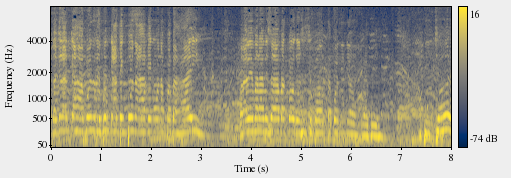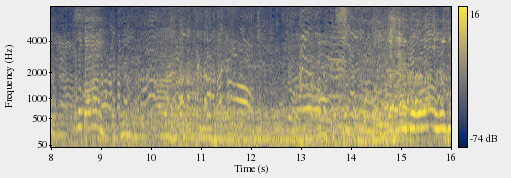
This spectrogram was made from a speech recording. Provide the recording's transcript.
Dagrand kahapon, ribbon cutting po na aking unang pabahay. Maraming maraming salamat po doon sa suporta po ninyo. Grabe. Picture. Ano ba? Yan si Ido ko. Yan si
